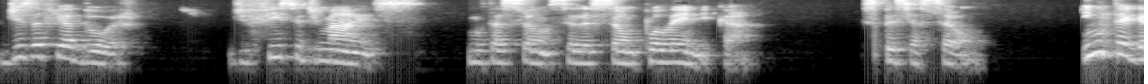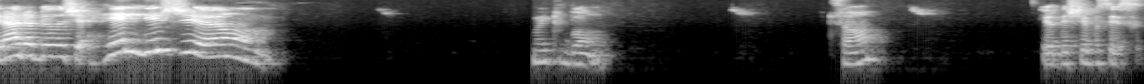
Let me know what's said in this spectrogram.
Desafiador, difícil demais, mutação, seleção, polêmica, especiação, integrar a biologia, religião. Muito bom. Só? Eu deixei vocês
